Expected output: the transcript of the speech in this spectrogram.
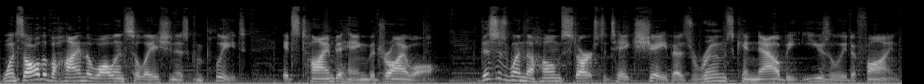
Once all the behind the wall insulation is complete, it's time to hang the drywall. This is when the home starts to take shape as rooms can now be easily defined.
